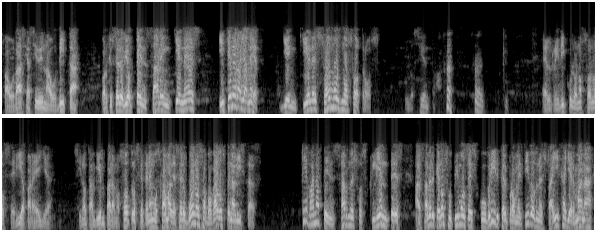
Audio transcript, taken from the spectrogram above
Su audacia ha sido inaudita, porque usted debió pensar en quién es y quién era Janet, y en quiénes somos nosotros. Lo siento. El ridículo no solo sería para ella, sino también para nosotros que tenemos fama de ser buenos abogados penalistas. ¿Qué van a pensar nuestros clientes al saber que no supimos descubrir que el prometido de nuestra hija y hermana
